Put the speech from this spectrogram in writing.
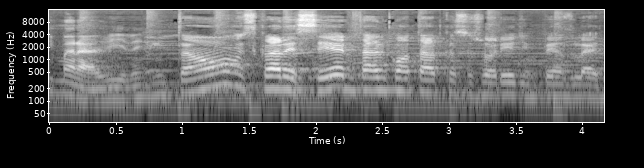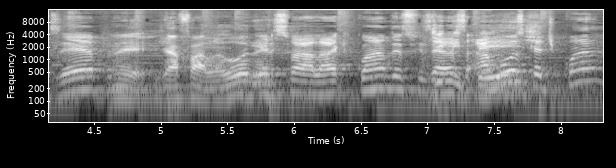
Que maravilha, hein? Então, esclareceram, estavam em contato com a assessoria de empenho do Led Zeppelin. É, já falou, E né? eles falaram que quando eles fizeram essa... A música é de quando?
